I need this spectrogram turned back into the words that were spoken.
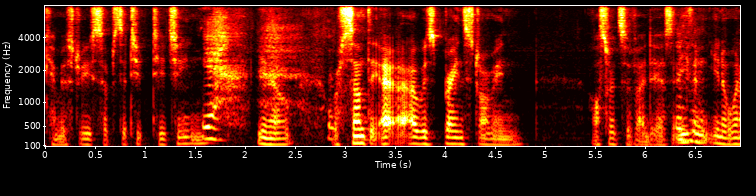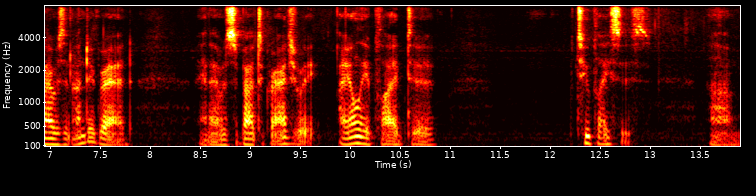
chemistry substitute teaching, Yeah. you know, or something. I, I was brainstorming all sorts of ideas, and even Mhm. you know when I was an undergrad, and I was about to graduate, I only applied to two places. Um,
